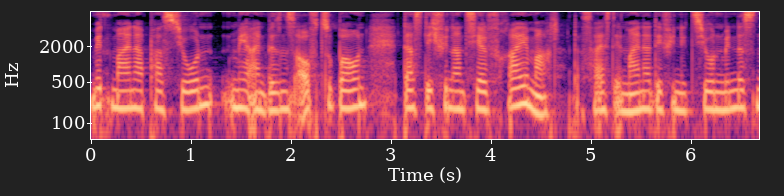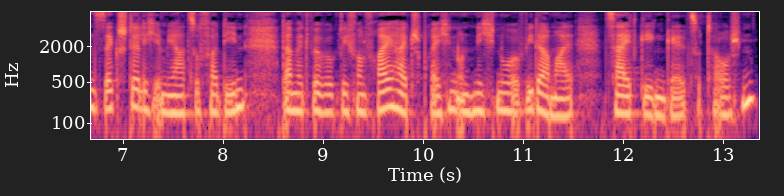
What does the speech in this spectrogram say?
mit meiner Passion mir ein Business aufzubauen, das dich finanziell frei macht. Das heißt, in meiner Definition mindestens sechsstellig im Jahr zu verdienen, damit wir wirklich von Freiheit sprechen und nicht nur wieder mal Zeit gegen Geld zu tauschen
